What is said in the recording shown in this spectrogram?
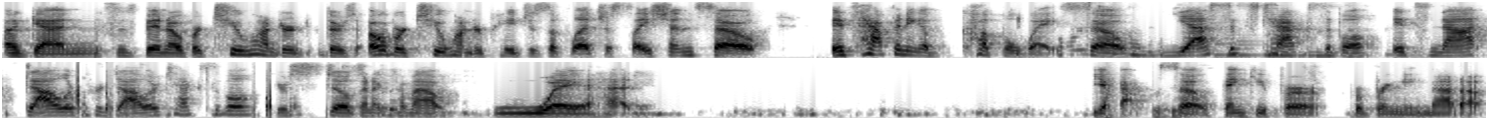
again, this has been over 200, there's over 200 pages of legislation. So it's happening a couple ways. So, yes, it's taxable. It's not dollar per dollar taxable. You're still going to come out way ahead. Yeah. So, thank you for for bringing that up.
